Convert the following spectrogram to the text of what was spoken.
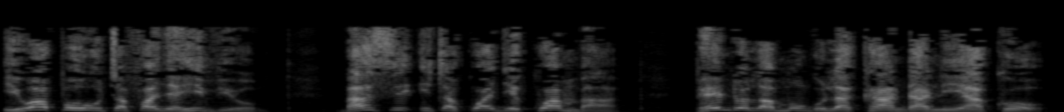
Iwapo hutafanya hivyo basi itakuwaje kwamba pendo la mungu lakaa ndani yako?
